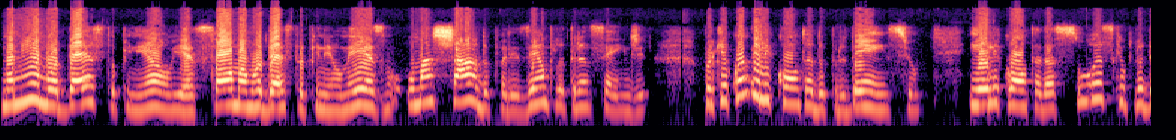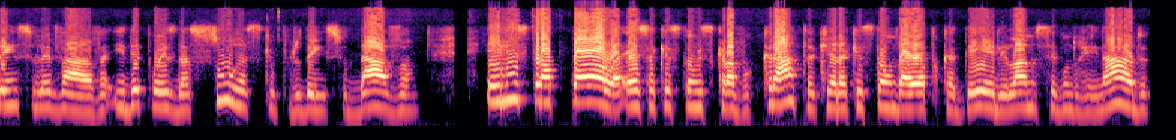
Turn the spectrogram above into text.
Na minha modesta opinião, e é só uma modesta opinião mesmo, o Machado, por exemplo, transcende. Porque quando ele conta do Prudêncio, e ele conta das surras que o Prudêncio levava e depois das surras que o Prudêncio dava, ele extrapola essa questão escravocrata, que era a questão da época dele, lá no Segundo Reinado,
